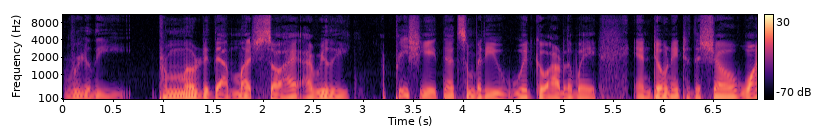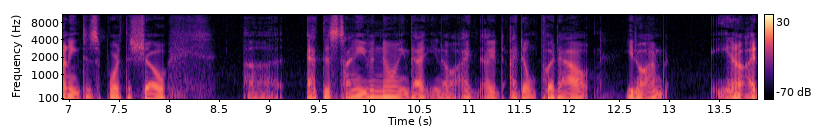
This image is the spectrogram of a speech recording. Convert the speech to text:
really promoted that much. So I, I really appreciate that somebody would go out of the way and donate to the show, wanting to support the show uh, at this time, even knowing that you know I, I I don't put out you know I'm you know, I,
